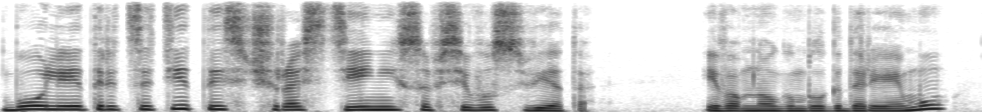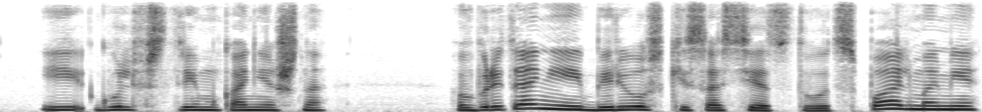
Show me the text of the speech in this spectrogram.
более 30 тысяч растений со всего света, и во многом благодаря ему, и Гольфстриму, конечно, в Британии березки соседствуют с пальмами,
